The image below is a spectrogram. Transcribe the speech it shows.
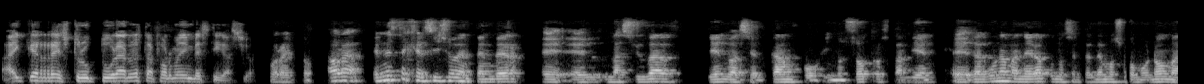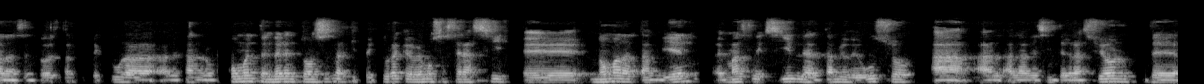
hay que reestructurar nuestra forma de investigación. Correcto. Ahora, en este ejercicio de entender eh, la ciudad yendo hacia el campo y nosotros también, eh, de alguna manera pues nos entendemos como nómadas en toda esta arquitectura, Alejandro. ¿Cómo entender entonces la arquitectura que debemos hacer así? Eh, nómada también, más flexible al cambio de uso, a, la desintegración de,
